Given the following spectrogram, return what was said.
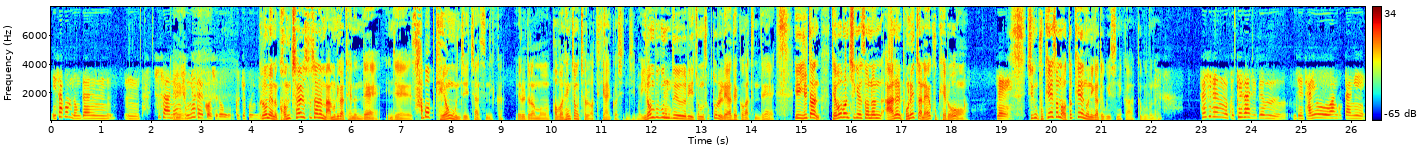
이 사법농단 음, 수사는 예. 종료될 것으로 그렇게 보입니다. 그러면은 검찰 수사는 마무리가 되는데 이제 사법 개혁 문제 있지 않습니까? 예를 들어 뭐 법원 행정처를 어떻게 할 것인지 뭐 이런 부분들이 좀 속도를 내야 될 것 같은데 이 일단 대법원 측에서는 안을 보냈잖아요 국회로 네. 지금 국회에서는 어떻게 논의가 되고 있습니까 그 부분은 사실은 국회가 지금 이제 자유한국당이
